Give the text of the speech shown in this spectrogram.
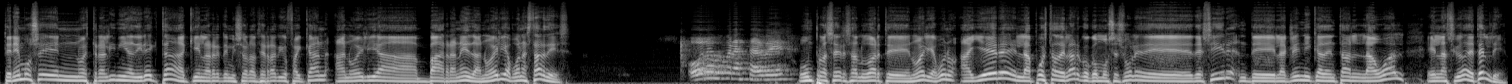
Tenemos en nuestra línea directa, aquí en la red de emisoras de Radio Faicán, a Noelia Barraneda. Noelia, buenas tardes. Hola, muy buenas tardes. Un placer saludarte, Noelia. Bueno, ayer en la puesta de largo, como se suele decir, de la clínica dental La UAL en la ciudad de Telde.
